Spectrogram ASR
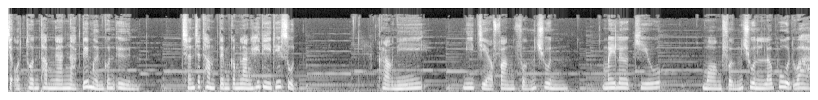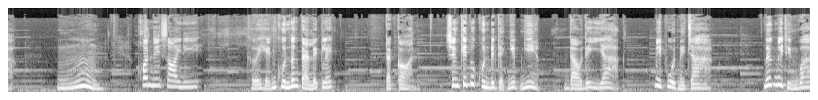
จะอดทนทำงานหนักได้เหมือนคนอื่น ฉันจะทำเต็มกำลังให้ดีที่สุด คราวนี้มีเจียฟังฝงชุน ไม่เลิกคิ้ว มองฝงชุนแล้วพูดว่า อืม คนในซอยนี้ เคยเห็นคุณตั้งแต่เล็กๆ แต่ก่อน ฉันคิดว่าคุณเป็นเด็กเงียบๆ เดาได้ยาก ไม่พูดไม่จา นึกไม่ถึงว่า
